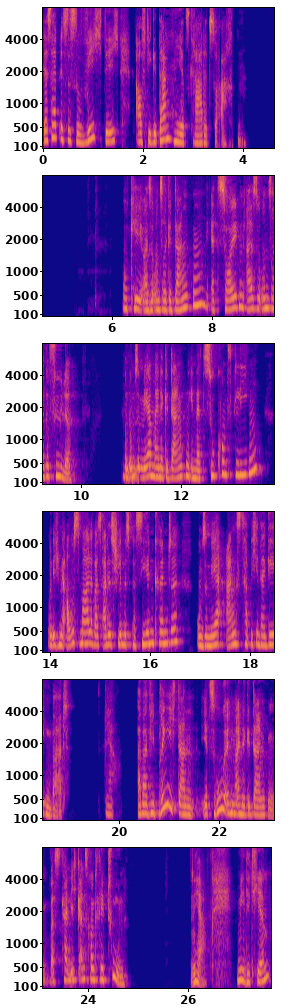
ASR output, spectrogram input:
deshalb ist es so wichtig, auf die Gedanken jetzt gerade zu achten. Okay, also unsere Gedanken erzeugen also unsere Gefühle. Und mhm. umso mehr meine Gedanken in der Zukunft liegen und ich mir ausmale, was alles Schlimmes passieren könnte, umso mehr Angst habe ich in der Gegenwart. Ja. Aber wie bringe ich dann jetzt Ruhe in meine Gedanken? Was kann ich ganz konkret tun? Ja, meditieren,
